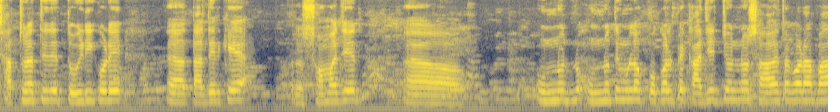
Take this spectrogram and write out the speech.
ছাত্রছাত্রীদের তৈরি করে তাদেরকে সমাজের উন্নত, উন্নতিমূলক প্রকল্পে কাজের জন্য সহায়তা করা বা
